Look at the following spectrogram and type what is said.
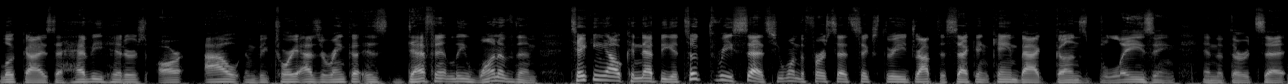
Look, guys, the heavy hitters are out, and Victoria Azarenka is definitely one of them. Taking out Kanepi, it took three sets. She won the first set 6 3, dropped the second, came back guns blazing in the third set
